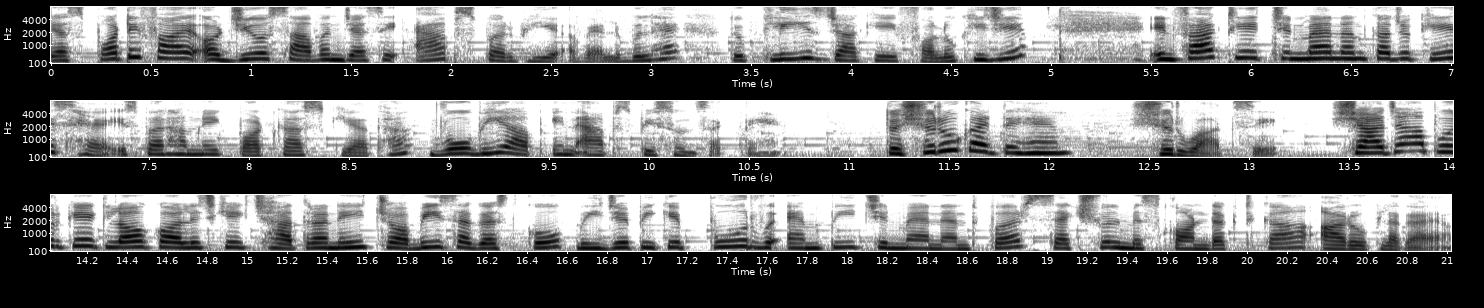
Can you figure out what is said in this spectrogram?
या स्पॉटिफाई और जियो सावन जैसे एप्स पर भी अवेलेबल है तो प्लीज़ जाके फॉलो कीजिए। इनफैक्ट ये चिन्मयानंद का जो केस है, इस पर हमने एक पॉडकास्ट किया था, वो भी आप इन एप्स पे सुन सकते हैं। तो शुरू करते हैं शुरुआत से। शाहजहांपुर के एक लॉ कॉलेज की एक छात्रा ने 24 अगस्त को बीजेपी के पूर्व एमपी चिन्मयानंद पर सेक्सुअल मिसकॉन्डक्ट का आरोप लगाया।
